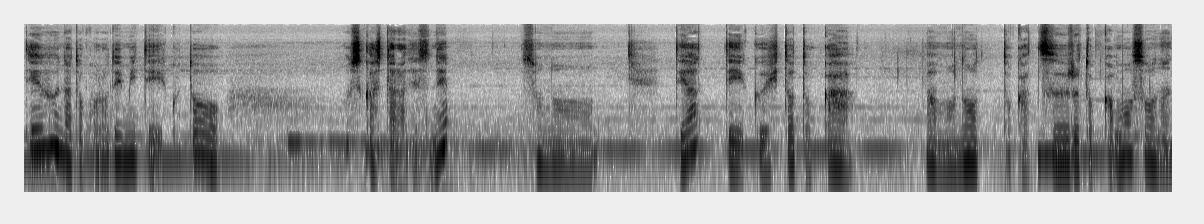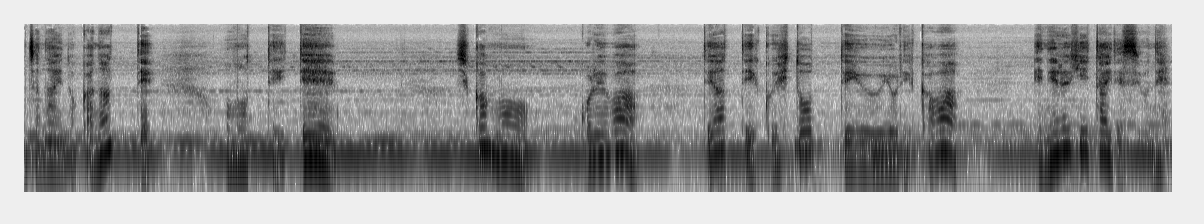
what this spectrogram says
っていう風なところで見ていくともしかしたらですねその出会っていく人とか、まあ、物とかツールとかもそうなんじゃないのかなって思っていてしかもこれは出会っていく人っていうよりかはエネルギー体ですよね。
